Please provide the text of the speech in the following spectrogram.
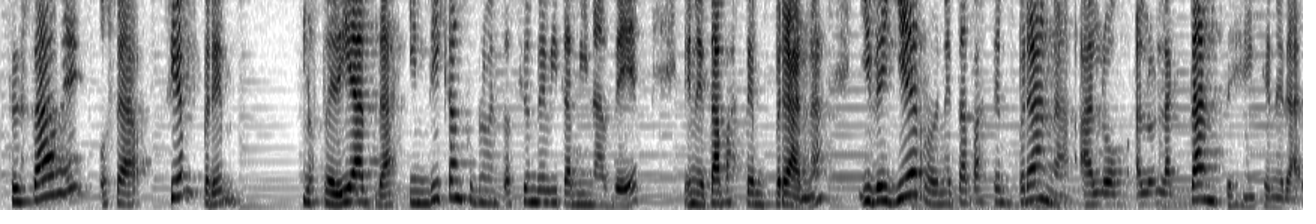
Se sabe, o sea, siempre los pediatras indican suplementación de vitamina D en etapas tempranas y de hierro en etapas tempranas a los, a los lactantes en general.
